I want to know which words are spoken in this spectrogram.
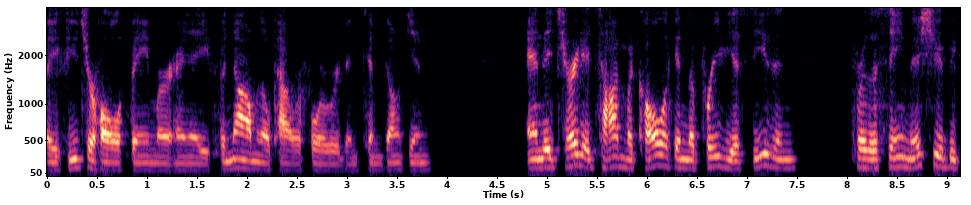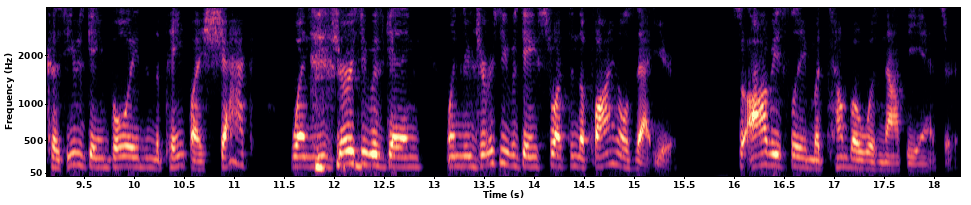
a future Hall of Famer and a phenomenal power forward in Tim Duncan. And they traded Todd McCulloch in the previous season for the same issue because he was getting bullied in the paint by Shaq when New Jersey was getting when New Jersey was getting swept in the finals that year. So obviously Mutombo was not the answer.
